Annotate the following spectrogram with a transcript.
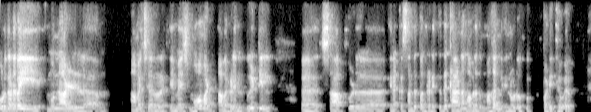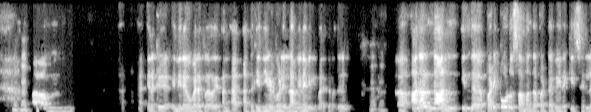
ஒரு தடவை முன்னாள் அமைச்சர் எம் எச் முகமது அவர்களின் வீட்டில் சாப்பிட எனக்கு சந்தர்ப்பம் கிடைத்தது. காரணம் அவரது மகன் என்னோடு படித்தவர். எனக்கு நினைவு வருகிறது. அத்தகைய நிகழ்வுகள் எல்லாம் நினைவில் வருகிறது. ஆனால் நான் இந்த படிப்போடு சம்பந்தப்பட்ட வேலைக்கு செல்ல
